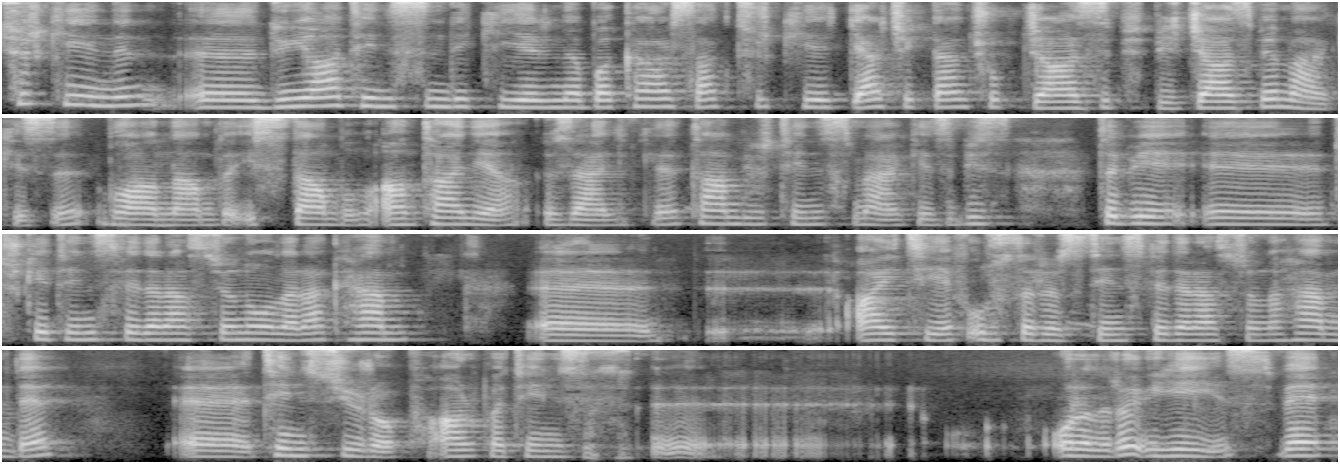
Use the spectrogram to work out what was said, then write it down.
Türkiye'nin e, dünya tenisindeki yerine bakarsak Türkiye gerçekten çok cazip bir cazibe merkezi bu anlamda İstanbul, Antalya özellikle tam bir tenis merkezi. Biz tabii e, Türkiye Tenis Federasyonu olarak hem e, ITF Uluslararası Tenis Federasyonu hem de e, Tenis Europe Avrupa Tenis e, oralara üyeyiz ve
